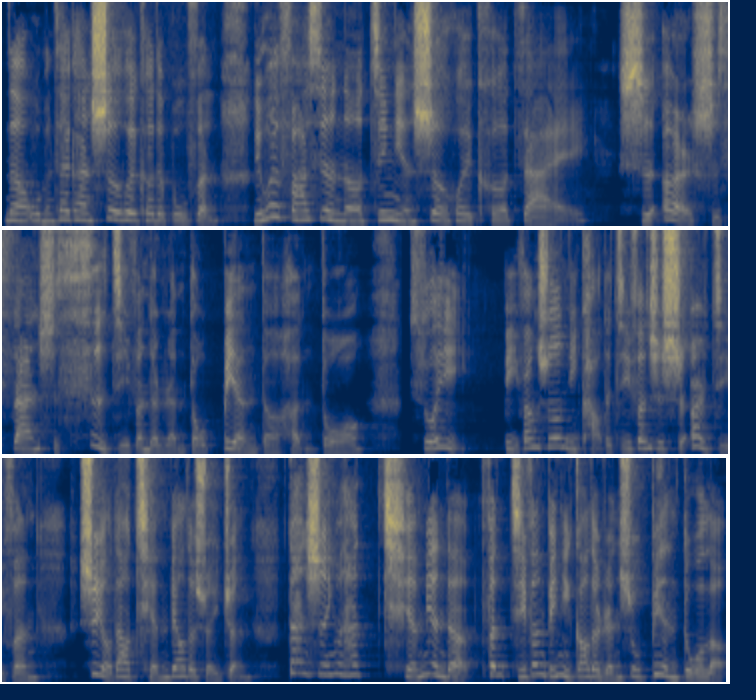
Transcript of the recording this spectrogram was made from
那我们再看社会科的部分，你会发现呢，今年社会科在十二、十三、十四积分的人都变得很多，所以，比方说你考的积分是十二积分。是有到前标的水准，但是因为它前面的分积分比你高的人数变多了，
